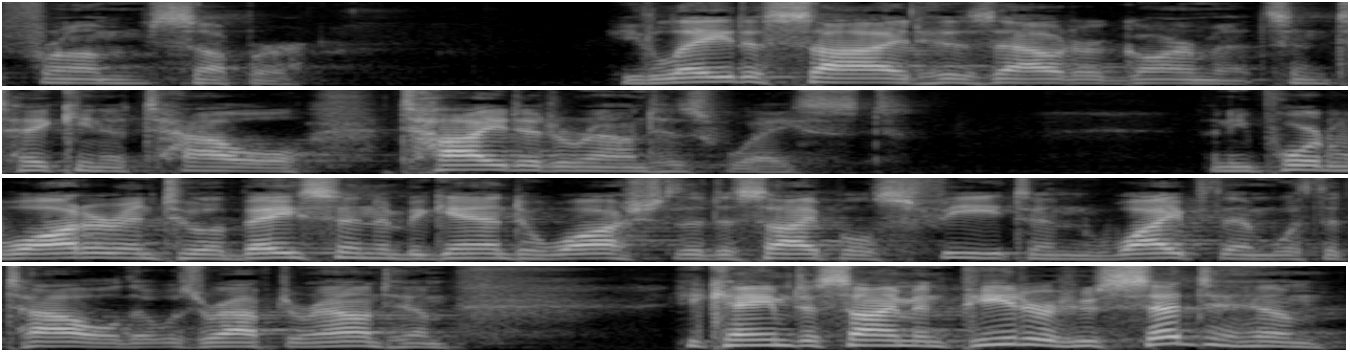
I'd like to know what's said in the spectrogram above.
from supper. He laid aside his outer garments and taking a towel, tied it around his waist. And he poured water into a basin and began to wash the disciples' feet and wipe them with the towel that was wrapped around him. He came to Simon Peter, who said to him,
